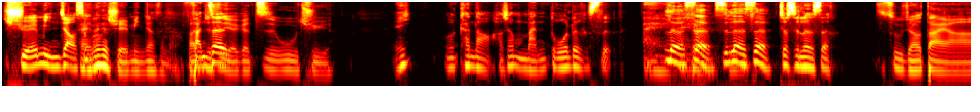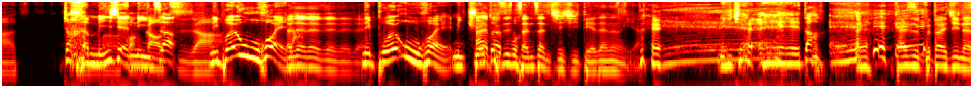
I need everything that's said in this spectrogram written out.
学名叫什么，那个学名叫什么？反正有一个置物区。哎，我看到好像蛮多垃圾的，哎，垃圾是垃圾，就是垃圾，塑胶袋啊。就很明显，你知道，你不会误会，对对对对对对，你不会误会，你绝对不是整整齐齐叠在那里啊！你觉得哎，到开始不对劲了，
